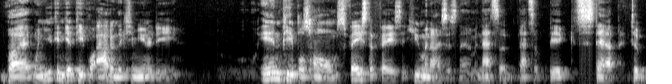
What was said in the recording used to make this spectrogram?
but when you can get people out in the community in people's homes face to face it humanizes them. And that's a that's a big step to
